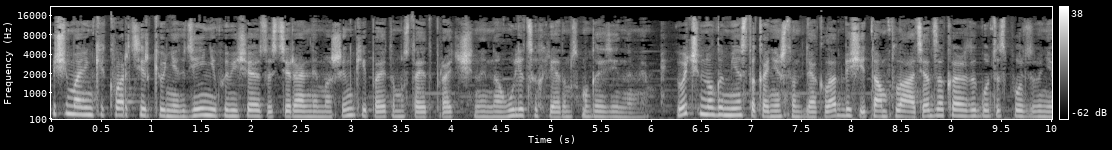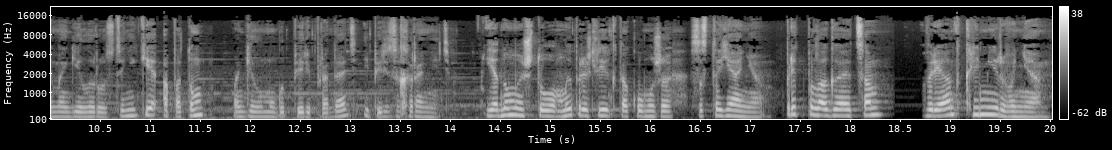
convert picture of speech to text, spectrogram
Очень маленькие квартирки у них, где не помещаются стиральные машинки, и поэтому стоят прачечные на улицах рядом с магазинами. И очень много места, конечно, для кладбищ, и там платят за каждый год использования могилы родственники, а потом могилу могут перепродать и перезахоронить. Я думаю, что мы пришли к такому же состоянию. Предполагается, вариант кремирования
